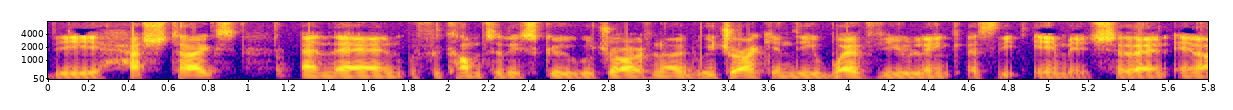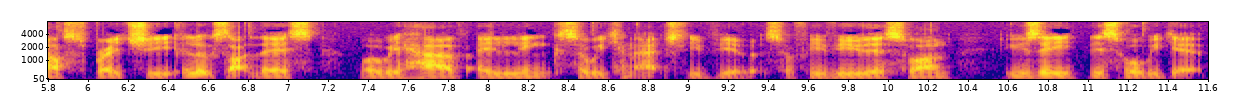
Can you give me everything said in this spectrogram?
the hashtags. And then if we come to this Google Drive node we drag in the web view link as the image. So then in our spreadsheet it looks like this where we have a link so we can actually view it. So if we view this one you can see this is what we get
